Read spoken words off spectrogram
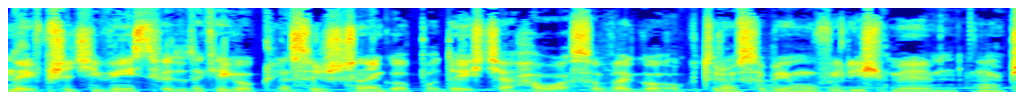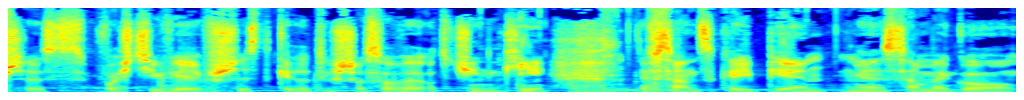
No i w przeciwieństwie do takiego klasycznego podejścia hałasowego, o którym sobie mówiliśmy przez właściwie wszystkie dotychczasowe odcinki, w soundscape'ie e, samego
